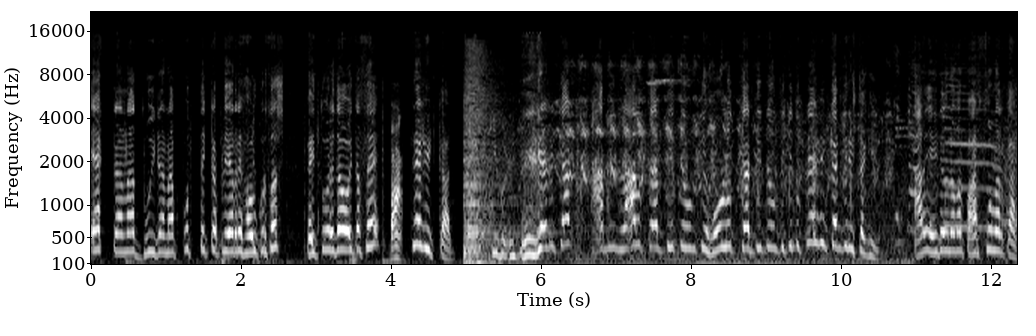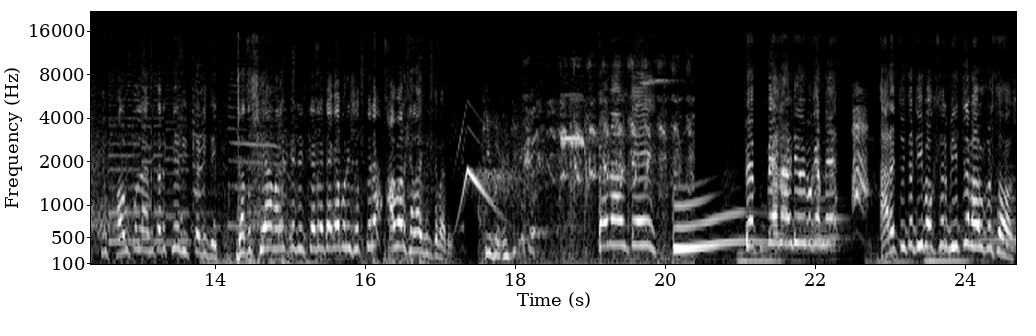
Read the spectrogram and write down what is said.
একটা না দুইটা না প্রত্যেকটা প্লেয়ারে ফাউল করছস তাই তোরে দেওয়া হইতাছে ক্রেডিট কার্ড ক্রেডিট কার্ড আমি লাল কার্ড দিতে উনতি হলুদ কার্ড দিতে উনতি কিন্তু ক্রেডিট কার্ড জিনিসটা কি? আরে এইটা হলো আমার পার্সোনাল কার্ড কেউ ফাউল করলে আমি তার ক্রেডিট কার্ডই দিই যাতে সে আমার ক্রেডিট কার্ডে টাকা পরিশোধ করে আবার খেলায় ফিরতে পারে। পেনাল্টি পেনাল্টি হইব কেমনে? আরে তুই তো ডি বক্সের ভিতরে ফাউল করছস।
